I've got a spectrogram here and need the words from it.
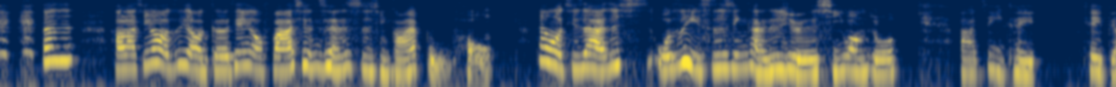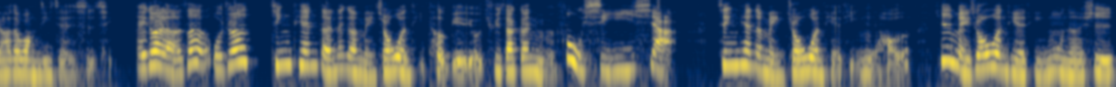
但是好啦，起码我自己有隔天有发现这件事情，赶快补头。但我其实还是我自己私心还是觉得希望说，啊，自己可以可以不要再忘记这件事情。哎，对了，这我觉得今天的那个每周问题特别有趣，再跟你们复习一下今天的每周问题的题目好了。其实每周问题的题目呢是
